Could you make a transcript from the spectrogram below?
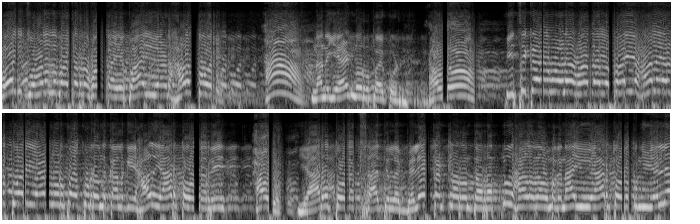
ಹೋಗಿ ಜೋಳದ ಬಾಜಾರ ಹೋಗ್ತಾಯಪ್ಪ ಇವೆರಡು ಹಳ ತೋರಿ ಹಾ. ನನಗೆ ಎರಡ್ ನೂರು ರೂಪಾಯಿ ಕೊಡ್ರಿ. ಹೌದು. ಈಚೆ ಕಡೆ ಹೋದಾಯಪ್ಪ ಈ ಹಳ ಎರಡು ತೋರಿ ಎರಡ್ ನೂರು ರೂಪಾಯಿ ಕೊಡ್ರಿ ಅಂದ ಕಾಲಕ್ಕೆ ಈ ಹಳ ಯಾರು ತಗೋತಾರ್ರಿ? ಹೌದು. ಯಾರು ತೋಲಕ್ ಸಾಧ್ಯ ಇಲ್ಲ. ಬೆಲೆ ಕಟ್ಲಾರಂತ ರತ್ನದ ಹಾಳದ ಮಗನ ಇವ್ ಯಾರು ತಗೋಬೇಕು? ನೀವು ಎಲ್ಲೇ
